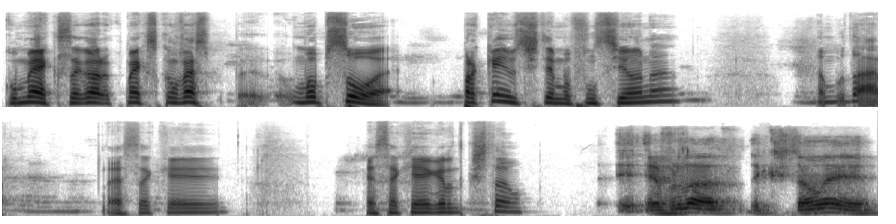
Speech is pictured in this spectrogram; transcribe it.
como é que se agora, como é que se conversa uma pessoa para quem o sistema funciona a mudar? Essa que é, essa que é a grande questão. É, é verdade. A questão é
